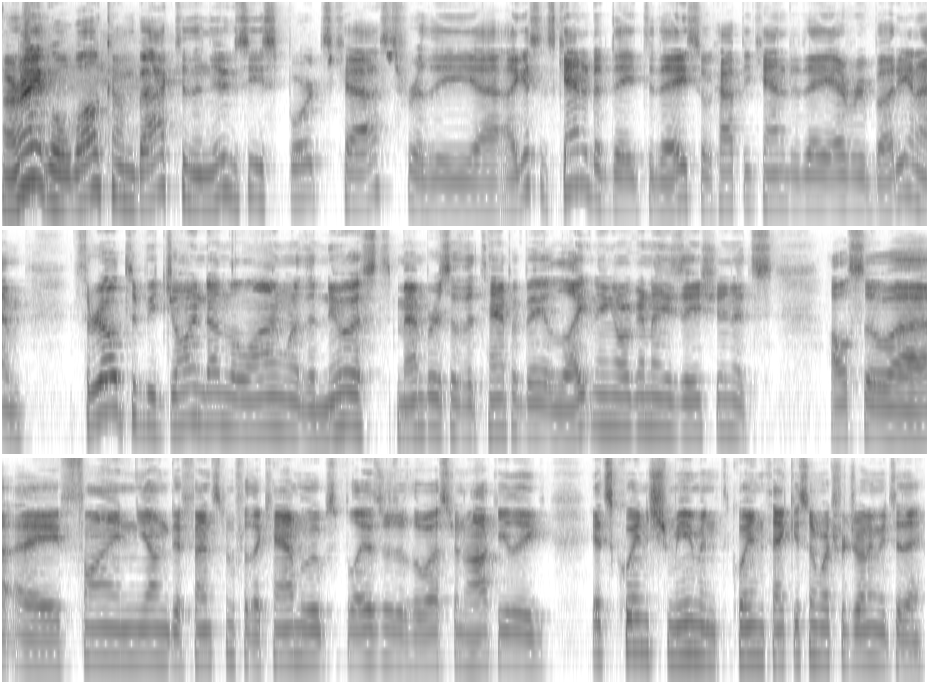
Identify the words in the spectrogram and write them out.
All right, well, welcome back to the Newsy Sportscast for the, uh, I guess it's Canada Day today, so happy Canada Day, everybody. And I'm thrilled to be joined on the line, one of the newest members of the Tampa Bay Lightning organization. It's also uh, a fine young defenseman for the Kamloops Blazers of the Western Hockey League. It's Quinn Schmiemann. Quinn, thank you so much for joining me today.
